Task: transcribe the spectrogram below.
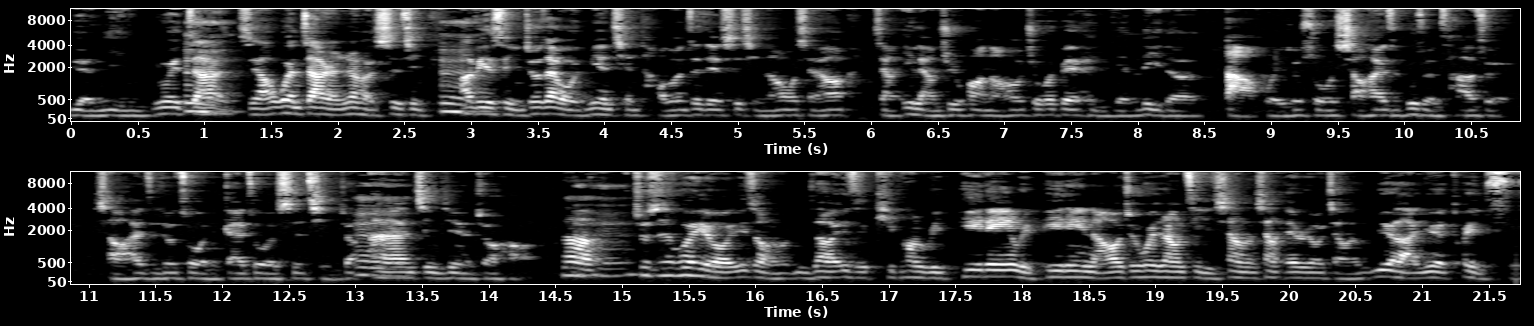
原因，因为家、嗯、只要问家人任何事情、嗯、obviously 你就在我面前讨论这件事情，然后我想要讲一两句话，然后就会被很严厉的打回，就说小孩子不准插嘴，小孩子就做你该做的事情，就安安静静的就好。嗯、那就是会有一种你知道，一直 keep on repeating repeating，然后就会让自己像像 Ariel 讲的越来越退缩，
